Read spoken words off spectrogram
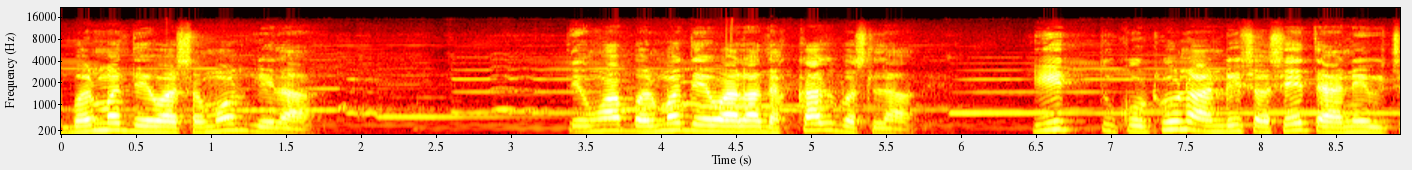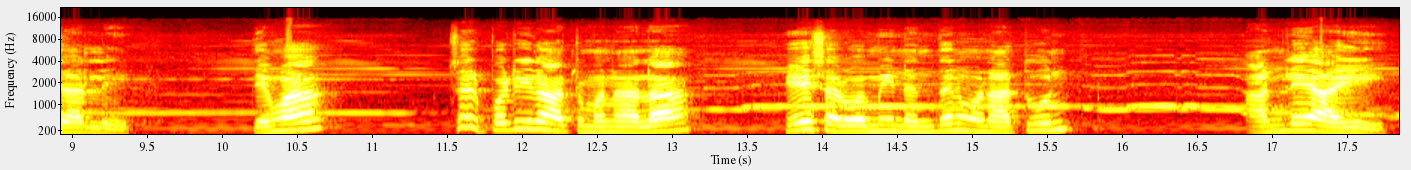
ब्रह्मदेवासमोर गेला. तेव्हा ब्रह्मदेवाला धक्काच बसला. ही तू कुठून आणलीस असे त्याने विचारले. तेव्हा चरपटीनाथ म्हणाला हे सर्व मी नंदनवनातून आणले आहे.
